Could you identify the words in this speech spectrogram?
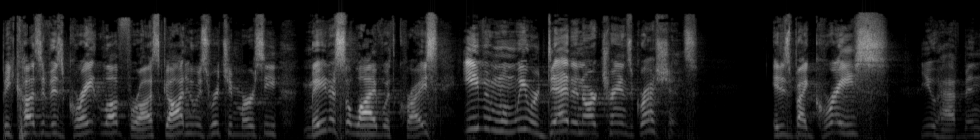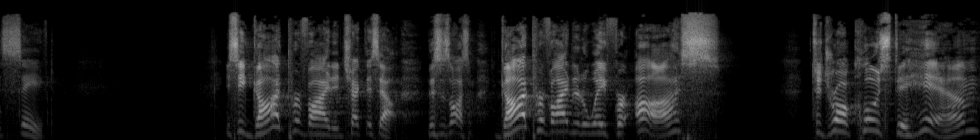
Because of his great love for us, God, who is rich in mercy, made us alive with Christ, even when we were dead in our transgressions. It is by grace you have been saved. You see, God provided, check this out. This is awesome. God provided a way for us to draw close to Him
